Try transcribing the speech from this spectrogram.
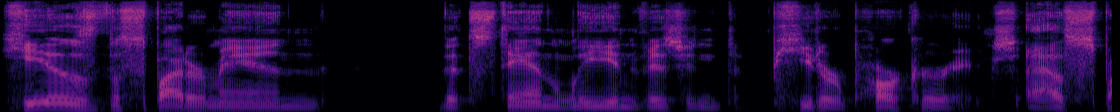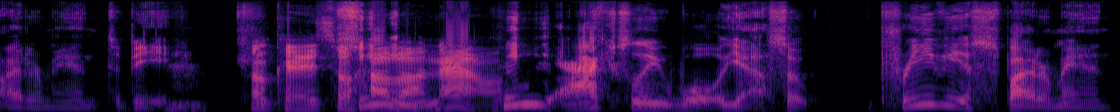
he is the Spider-Man that Stan Lee envisioned Peter Parker as Spider-Man to be. Okay, so how about now? He actually, well, yeah. So previous Spider-Man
